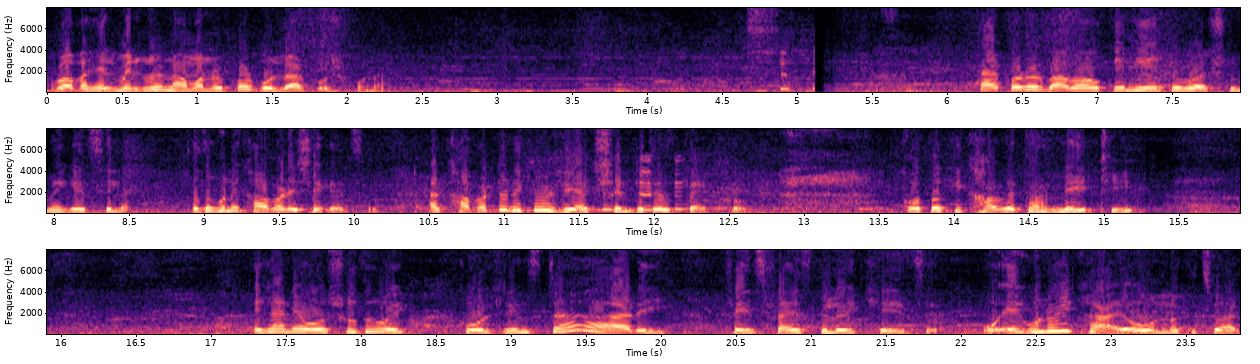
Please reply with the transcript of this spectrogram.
ওর বাবা হেলমেটগুলো নামানোর পর বলল, আর বসবো না। তারপর ওর বাবা ওকে নিয়ে একটু ওয়াশরুমে গেছিল। ততক্ষণে খাবার এসে গেছে। আর খাবারটা দেখে ওর রিয়াকশনটা দেখো। কত কি খাবে তার নেই ঠিক। এখানে ও শুধু ওই কোল্ড ড্রিঙ্কসটা আর এই ফ্রেঞ্চ ফ্রাইসগুলোই খেয়েছে। ও এগুলোই খায়, ও অন্য কিছু আর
